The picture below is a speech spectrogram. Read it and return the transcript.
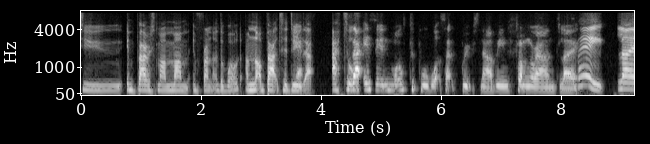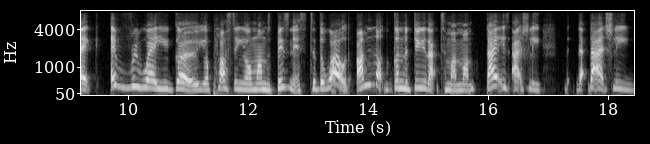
to embarrass my mum in front of the world. I'm not about to do Yeah. that at So all. that is in multiple WhatsApp groups now, being flung around like. Hey, like everywhere you go, you're plastering your mum's business to the world. I'm not gonna do that to my mum. That is actually that that actually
